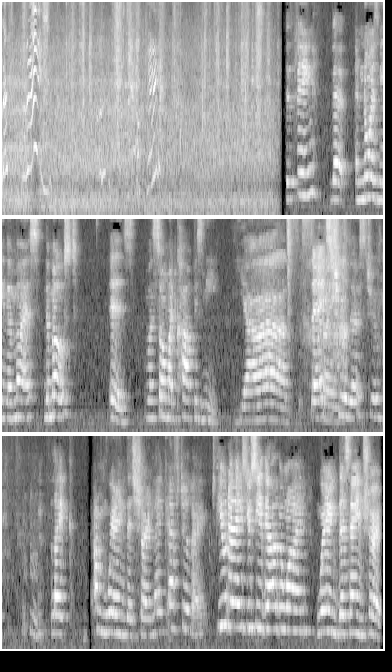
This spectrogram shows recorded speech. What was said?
Let's play. Okay. The thing that annoys me the most, the most, is when someone copies me. Yes. That's true, that's true. Hmm. Like I'm wearing this shirt. Like after like few days, you see the other one wearing the same shirt.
